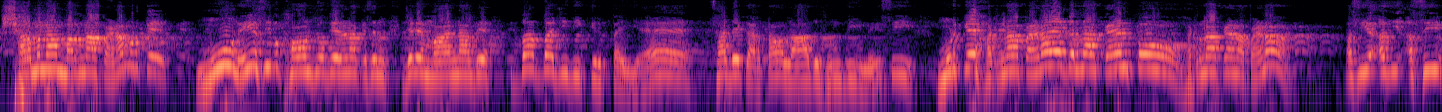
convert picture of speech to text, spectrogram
ਸ਼ਰਮ ਨਾਲ ਮਰਨਾ ਪੈਣਾ ਮੁੜ ਕੇ। ਮੂੰਹ ਨਹੀਂ ਅਸੀਂ ਵਿਖਾਉਣ ਜੋਗੇ ਰਹਿਣਾ ਕਿਸੇ ਨੂੰ। ਜਿਹੜੇ ਮਾਣ ਨਾਲ ਦੇ ਬਾਬਾ ਜੀ ਦੀ ਕਿਰਪਾ ਹੀ ਹੈ। ਸਾਡੇ ਘਰ ਤਾਂ ਔਲਾਦ ਹੁੰਦੀ ਨਹੀਂ ਸੀ। ਮੁੜ ਕੇ ਹਟਣਾ ਪੈਣਾ ਇਹ ਗੱਲਾਂ ਕਹਿਣ ਤੋਂ। ਹਟਣਾ ਕਹਿਣਾ ਪੈਣਾ। ਅਸੀਂ ਅਸੀਂ ਅਸੀਂ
